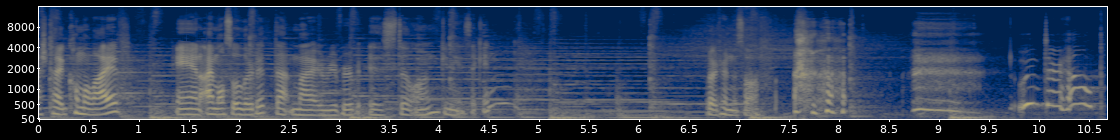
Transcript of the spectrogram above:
hashtag KomaLive. And I'm also alerted that my reverb is still on. Give me a second. But I turn this off. Winter, help!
